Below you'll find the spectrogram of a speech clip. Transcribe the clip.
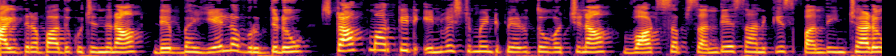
హైదరాబాద్కు చెందిన డెబ్బై ఏళ్ళ వృద్ధుడు స్టాక్ మార్కెట్ ఇన్వెస్ట్మెంట్ పేరుతో వచ్చిన వాట్సాప్ సందేశానికి స్పందించాడు.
